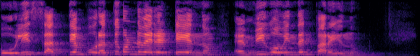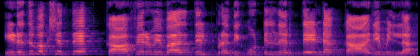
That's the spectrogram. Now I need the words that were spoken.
പോലീസ് സത്യം പുറത്തു കൊണ്ടുവരട്ടെ എന്നും എം വി ഗോവിന്ദൻ പറയുന്നു. ഇടതുപക്ഷത്തെ കാഫിർ വിവാദത്തിൽ പ്രതികൂട്ടിൽ നിർത്തേണ്ട കാര്യമില്ല.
